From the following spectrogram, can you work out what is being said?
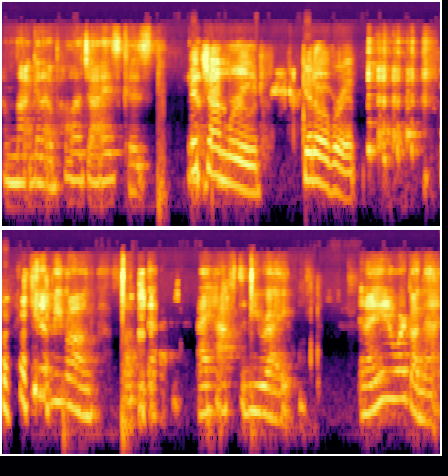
I'm not going to apologize because. Bitch, I'm rude. Get over it. I can't be wrong. Fuck that. I have to be right. And I need to work on that.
